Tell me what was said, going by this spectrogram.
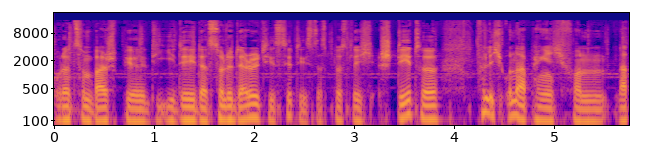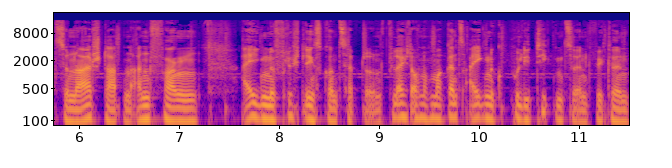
Oder zum Beispiel die Idee der Solidarity Cities, dass plötzlich Städte völlig unabhängig von Nationalstaaten anfangen, eigene Flüchtlingskonzepte und vielleicht auch nochmal ganz eigene Politiken zu entwickeln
